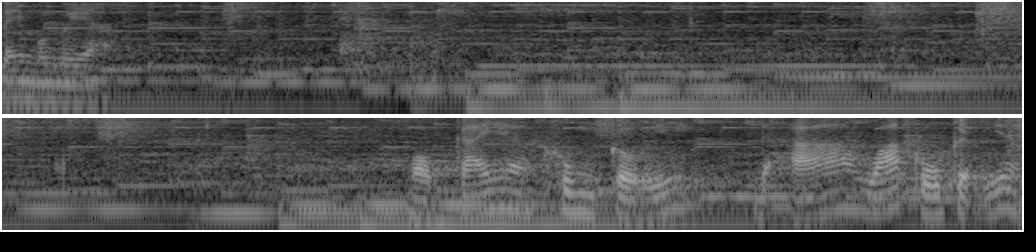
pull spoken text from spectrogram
Đây mọi người ạ. À. Một cái ờ, khung cửi đã quá cũ kỹ rồi.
